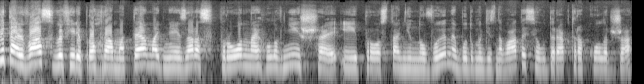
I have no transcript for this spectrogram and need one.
Вітаю вас в ефірі. Програма Тема дня. І зараз про найголовніше і про останні новини будемо дізнаватися у директора коледжа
